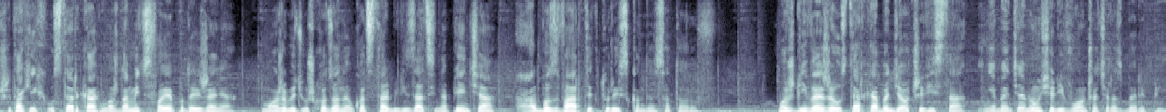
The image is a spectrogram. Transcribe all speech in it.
Przy takich usterkach można mieć swoje podejrzenia. Może być uszkodzony układ stabilizacji napięcia albo zwarty któryś z kondensatorów. Możliwe, że usterka będzie oczywista i nie będziemy musieli włączać Raspberry Pi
